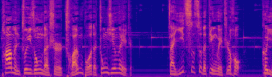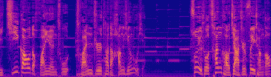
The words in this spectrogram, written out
他们追踪的是船舶的中心位置，在一次次的定位之后。可以极高的还原出船只它的航行路线，所以说参考价值非常高。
